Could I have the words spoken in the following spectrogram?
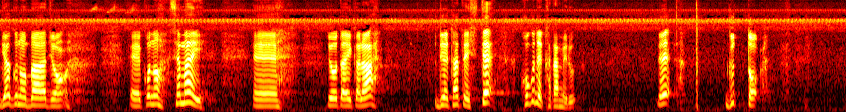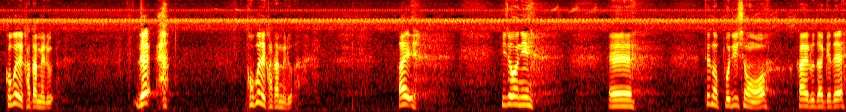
逆のバージョン、えーこの狭い、えー状態から腕立てしてここで固める。でグッとここで固める。でここで固める。はい。非常に、えー手のポジションを変えるだけで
